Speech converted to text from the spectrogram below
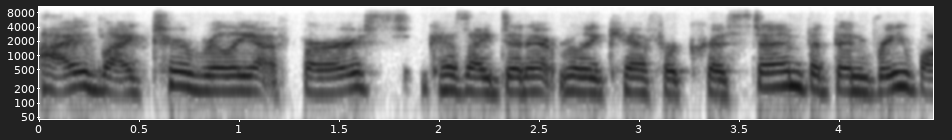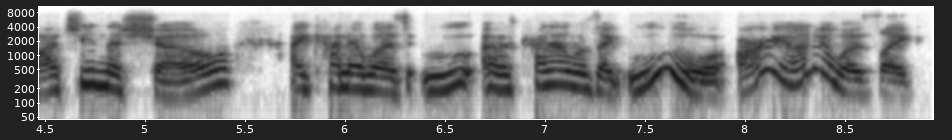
I liked her really at first because I didn't really care for Kristen, but then rewatching the show, I kind of was ooh, I was kind of was like, ooh, Ariana was like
